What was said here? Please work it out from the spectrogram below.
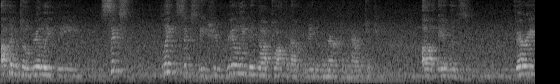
up until really the late sixties, you really did not talk about Native American heritage. Uh, It was very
